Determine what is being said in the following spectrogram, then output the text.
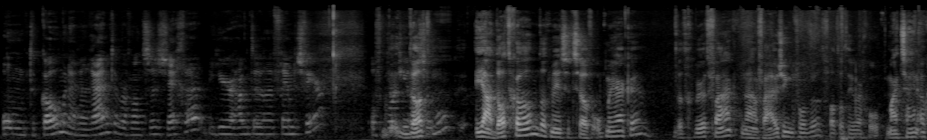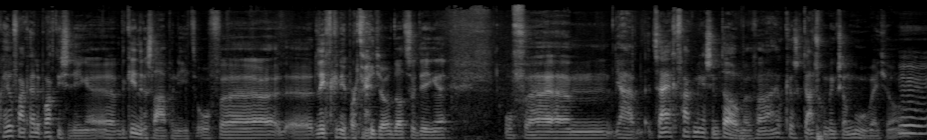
om te komen naar een ruimte waarvan ze zeggen, hier hangt een vreemde sfeer? Of ik word hier Dat- moe? Ja, dat kan, dat mensen het zelf opmerken. Dat gebeurt vaak. Na een verhuizing bijvoorbeeld valt dat heel erg op. Maar het zijn ook heel vaak hele praktische dingen. Eh, de kinderen slapen niet. Of eh, het licht knippert, weet je wel. Dat soort dingen. Of ehm, ja, het zijn eigenlijk vaak meer symptomen. Van, ah, elke keer als ik thuis kom ben ik zo moe, weet je wel. Mhm.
